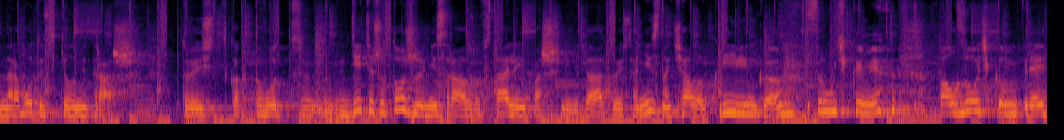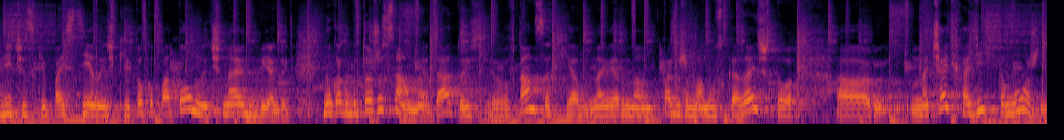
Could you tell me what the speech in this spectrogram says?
наработать километраж. То есть как-то вот э, дети же тоже не сразу встали и пошли, да, то есть они сначала кривенько, с ручками, ползочком периодически по стеночке, и только потом начинают бегать. Ну, как бы то же самое, да, то есть э, в танцах я, наверное, также могу сказать, что э, начать ходить-то можно,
